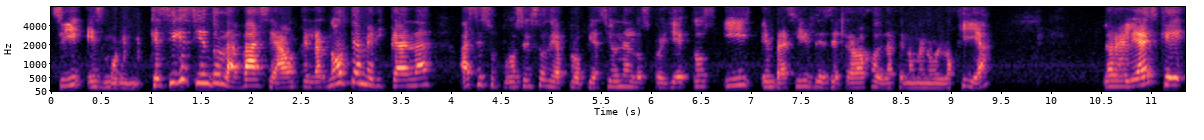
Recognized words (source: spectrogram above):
sí, es Morir, que sigue siendo la base, aunque la norteamericana hace su proceso de apropiación en los proyectos y en Brasil desde el trabajo de la fenomenología. La realidad es que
